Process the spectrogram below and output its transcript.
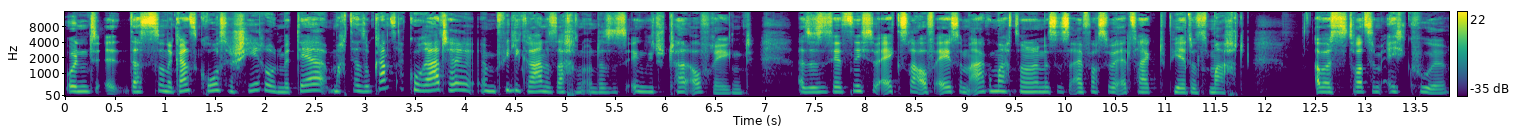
Und äh, das ist so eine ganz große Schere und mit der macht er so ganz akkurate, ähm, filigrane Sachen und das ist irgendwie total aufregend. Also es ist jetzt nicht so extra auf ASMR gemacht, sondern es ist einfach so, er zeigt, wie er das macht. Aber es ist trotzdem echt cool.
